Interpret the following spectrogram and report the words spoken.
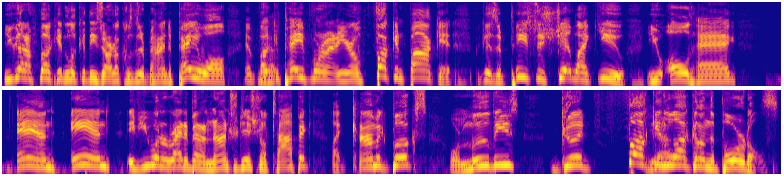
you gotta fucking look at these articles that are behind a paywall and fucking Yep. pay for it out of your own fucking pocket because a piece of shit like you, you old hag. And and if you want to write about a non-traditional topic like comic books or movies, good fucking Yeah. luck on the portals.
